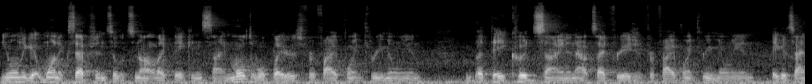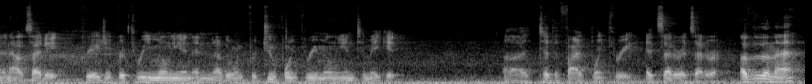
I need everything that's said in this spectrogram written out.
You only get one exception, so it's not like they can sign multiple players for 5.3 million, but they could sign an outside free agent for 5.3 million. They could sign an outside free agent for 3 million and another one for 2.3 million to make it uh, to the 5.3, et cetera, et cetera. Other than that,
